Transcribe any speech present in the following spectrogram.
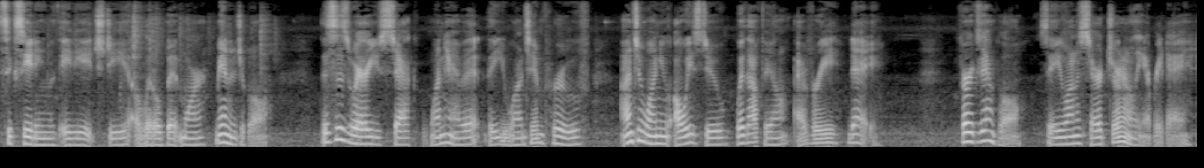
succeeding with ADHD a little bit more manageable. This is where you stack one habit that you want to improve onto one you always do without fail every day. For example, say you want to start journaling every day.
